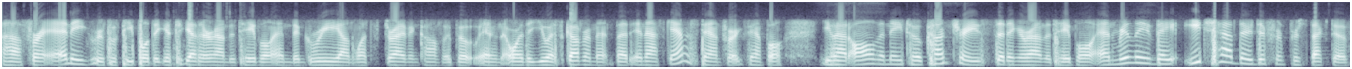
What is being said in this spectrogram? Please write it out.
uh, for any group of people to get together around a table and agree on what's driving conflict, but, and, or the U.S. government. But in Afghanistan, for example, you had all the NATO countries sitting around the table, and really they each had their different perspective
